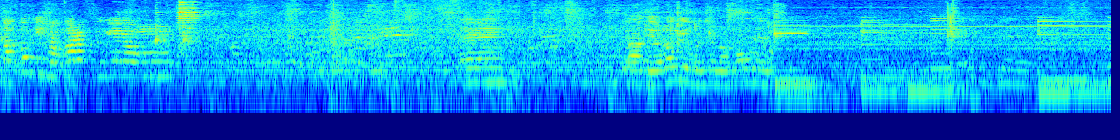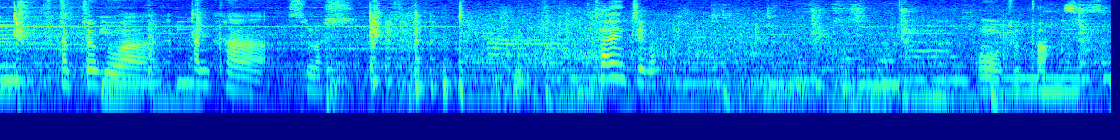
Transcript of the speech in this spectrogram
떡볶이 젓가락 두 개요. 핫도그와 판타 슬러시. 사진 찍어. 어 좋다.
